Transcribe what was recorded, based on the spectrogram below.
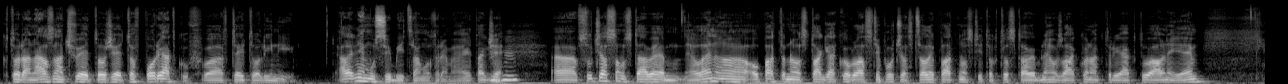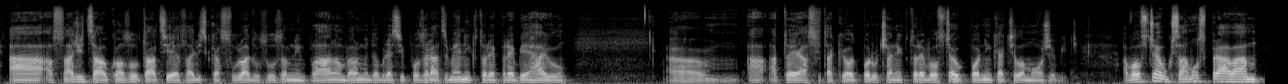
ktorá naznačuje to, že je to v poriadku v, v tejto línii. Ale nemusí byť samozrejme. Takže mm-hmm. v súčasnom stave len opatrnosť, tak ako vlastne počas celej platnosti tohto stavebného zákona, ktorý aktuálne je, a, a snažiť sa o konzultácie z hľadiska súladu s územným plánom, veľmi dobre si pozerať zmeny, ktoré prebiehajú. Um, a, a to je asi také odporúčanie, ktoré vo vzťahu k podnikateľom môže byť. A vo vzťahu k samozprávam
